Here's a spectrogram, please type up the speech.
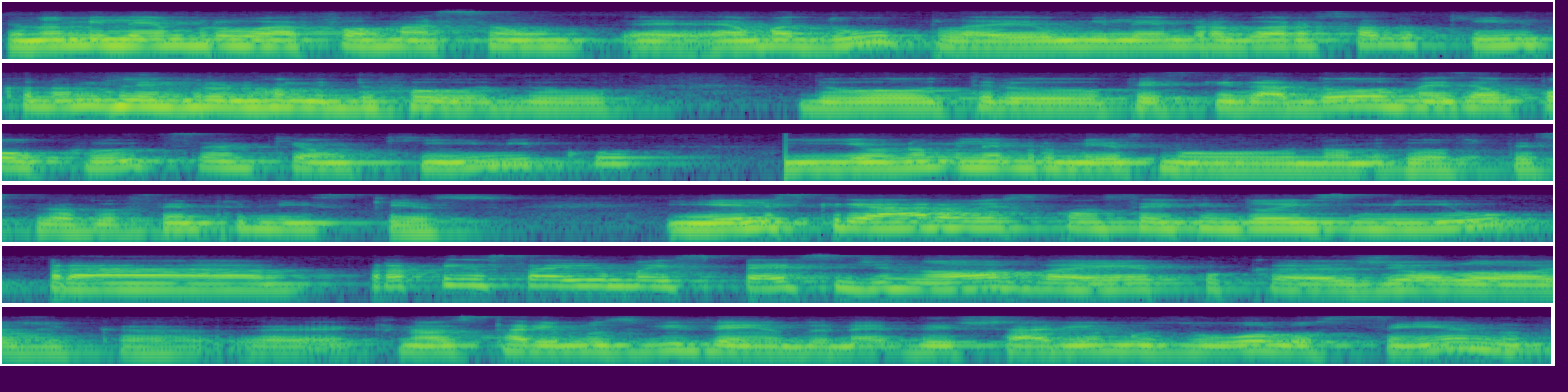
eu não me lembro a formação. É, é uma dupla. Eu me lembro agora só do químico. Eu não me lembro o nome do, do, do outro pesquisador, mas é o Paul Crutzen, que é um químico, e eu não me lembro mesmo o nome do outro pesquisador, sempre me esqueço. E eles criaram esse conceito em 2000 para pensar aí uma espécie de nova época geológica é, que nós estaríamos vivendo, né? Deixaríamos o Holoceno,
